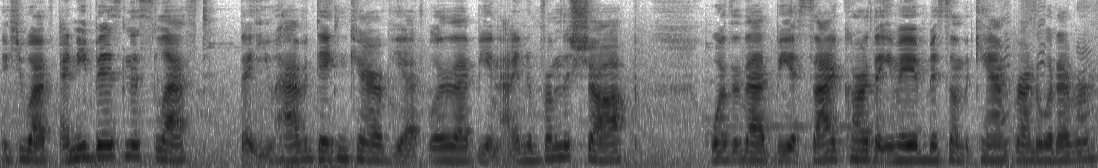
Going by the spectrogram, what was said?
if you have any business left that you haven't taken care of yet, whether that be an item from the shop, whether that be a PSI card that you may have missed on the campground or whatever,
